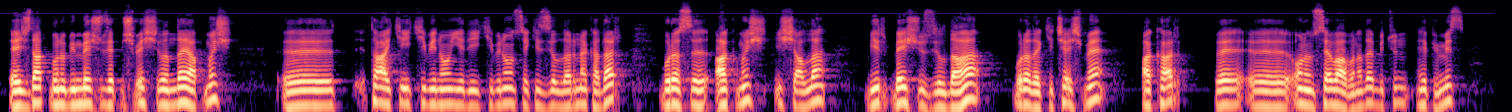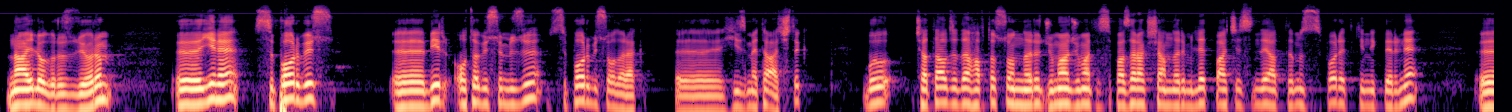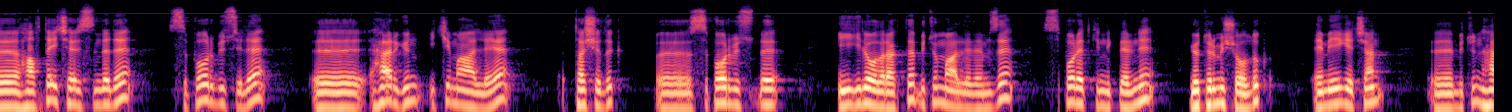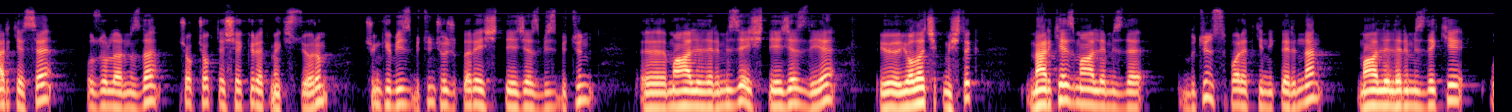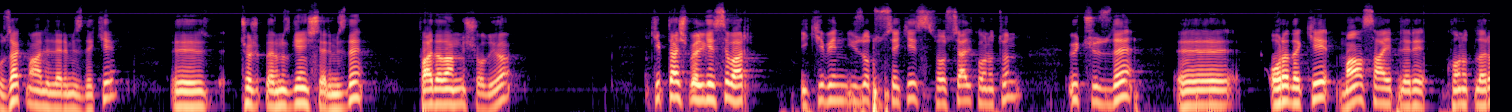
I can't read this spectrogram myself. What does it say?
ecdat bunu 1575 yılında yapmış. Ee, ta ki 2017-2018 yıllarına kadar burası akmış. İnşallah bir 500 yıl daha buradaki çeşme akar ve e, onun sevabına da bütün hepimiz nail oluruz diyorum. Ee, yine Sporbüs e, bir otobüsümüzü Sporbüs olarak e, hizmete açtık. Bu Çatalca'da hafta sonları, cuma, cumartesi, pazar akşamları Millet Bahçesi'nde yaptığımız spor etkinliklerini e, hafta içerisinde de spor büs ile e, her gün iki mahalleye taşıdık. E, spor büsle ilgili olarak da bütün mahallelerimize spor etkinliklerini götürmüş olduk. Emeği geçen e, bütün herkese huzurlarınızda çok çok teşekkür etmek istiyorum. Çünkü biz bütün çocukları eşitleyeceğiz, biz bütün e, mahallelerimizi eşitleyeceğiz diye yola çıkmıştık. Merkez mahallemizde bütün spor etkinliklerinden mahallelerimizdeki, uzak mahallelerimizdeki e, çocuklarımız, gençlerimiz de faydalanmış oluyor. Kiptaş bölgesi var. 2138 sosyal konutun 300'de e, oradaki mal sahipleri konutları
